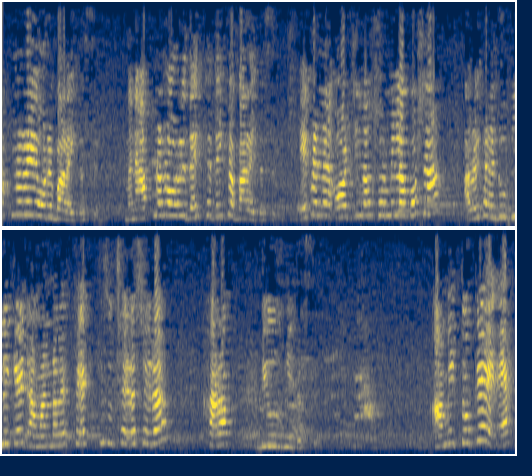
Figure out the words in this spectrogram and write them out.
আপনারাই ওরে বাড়াইতেছেন। মানে আপনারা ওরে দেখে দেখে বাড়াইতেছেন। এখানে অরিজিনাল শর্মিলা বসা আর এখানে ডুপ্লিকেট আমার নামে ফেক কিছু ছেড়া ছেড়া খারাপ ভিউজ নিতেছে। আমি তোকে এক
